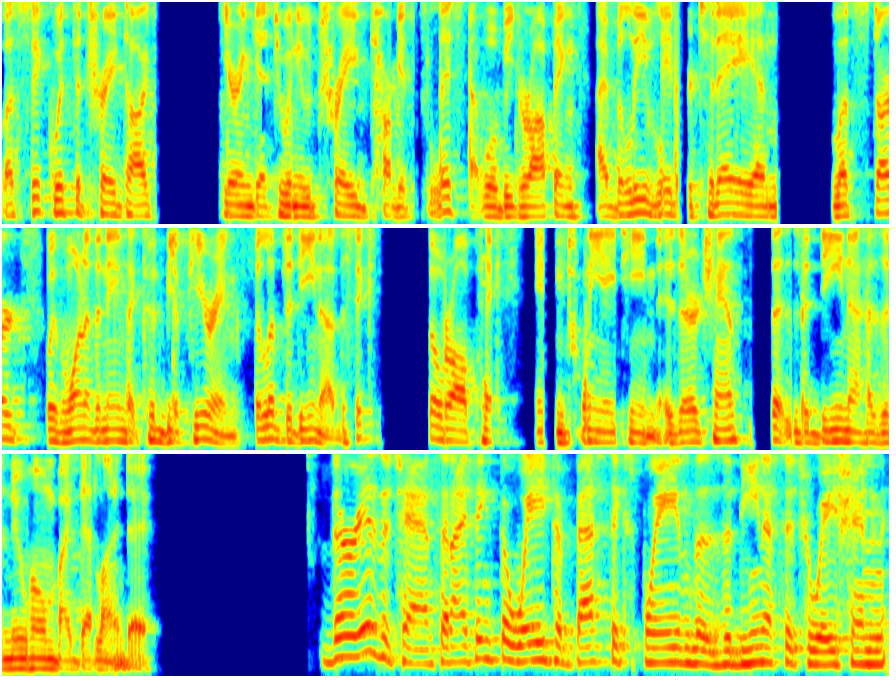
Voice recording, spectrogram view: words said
Let's stick with the trade talk here and get to a new trade targets list that will be dropping, I believe, later today. And let's start with one of the names that could be appearing Filip Zadina, the sixth overall pick in 2018. Is there a chance that Zadina has a new home by deadline day? There is a chance. And I think the way to best explain the Zadina situation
